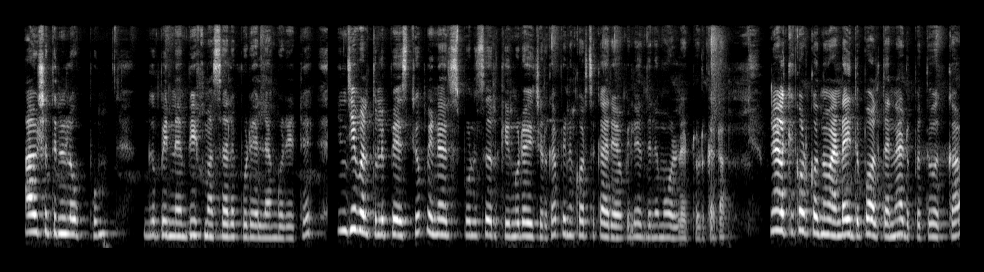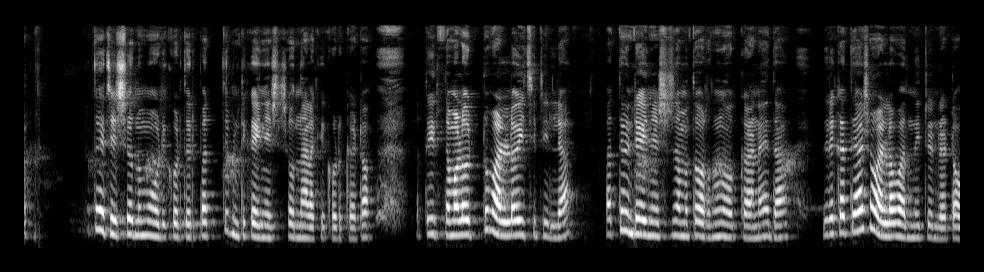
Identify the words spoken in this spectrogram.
ആവശ്യത്തിനുള്ള ഉപ്പും പിന്നെ ബീഫ് മസാലപ്പൊടി എല്ലാം കൂടി ഇട്ട് ഇഞ്ചി വെളുത്തുള്ളി പേസ്റ്റും പിന്നെ ഒരു സ്പൂൺ ചെറുക്കിയും കൂടി ഒഴിച്ചു കൊടുക്കുക പിന്നെ കുറച്ച് കറിവേപ്പില ഇതിന്റെ മുകളിൽ ഇട്ട് കൊടുക്കാം കേട്ടോ പിന്നെ ഇളക്കി കൊടുക്കൊന്നും വേണ്ട ഇതുപോലെ തന്നെ അടുപ്പത്ത് വെക്കാം. അടുപ്പത്ത് വെച്ച ശേഷം ഒന്ന് മൂടി കൊടുത്ത് ഒരു പത്ത് മിനിറ്റ് കഴിഞ്ഞ ശേഷം ഒന്ന് ഇളക്കി കൊടുക്കുക കേട്ടോ. പത്ത് നമ്മൾ ഒട്ടും വെള്ളം ഒഴിച്ചിട്ടില്ല. പത്ത് മിനിറ്റ് കഴിഞ്ഞ ശേഷം നമ്മൾ തുറന്ന് നോക്കുകയാണ്. ഇതാ ഇതിലേക്ക് അത്യാവശ്യം വെള്ളം വന്നിട്ടുണ്ട് കേട്ടോ.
